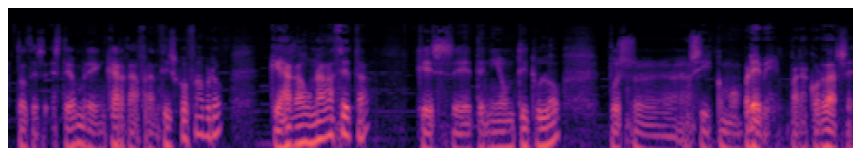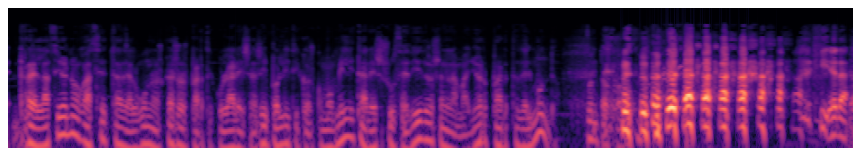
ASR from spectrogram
Entonces, este hombre encarga a Francisco Fabro que haga una gaceta que se tenía un título pues eh, así como breve para acordarse relación o gaceta de algunos casos particulares así políticos como militares sucedidos en la mayor parte del mundo Punto com. y era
